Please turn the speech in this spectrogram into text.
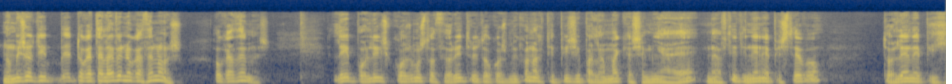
Νομίζω ότι ε, το καταλαβαίνει ο καθενός. Ο καθένας. Λέει πολλοί κόσμος το θεωρεί τριτοκοσμικό να χτυπήσει παλαμάκια σε μια ΑΕ. Με αυτή την έννοια πιστεύω το λένε π.χ.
